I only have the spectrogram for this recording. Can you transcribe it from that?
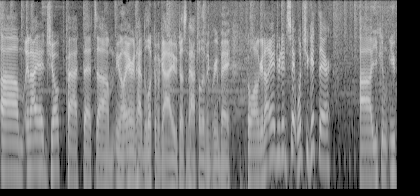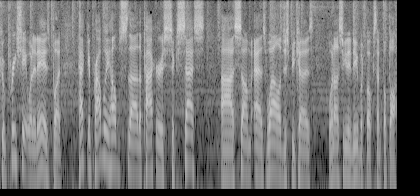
um, and I had joked, Pat, that um, you know Aaron had the look of a guy who doesn't have to live in Green Bay for longer. Now Andrew did say once you get there, uh, you can you can appreciate what it is, but heck, it probably helps uh, the Packers' success uh, some as well, just because what else are you going to do but focus on football?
